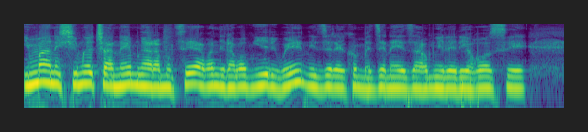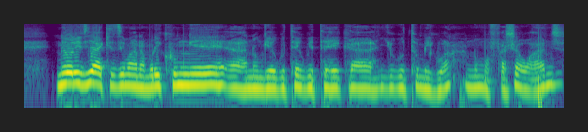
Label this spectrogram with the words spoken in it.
imana ishimwe cyane mwaramutse abandi nabo mwiriwe nizere ko mumeze neza aho mwiherereye hose. Ni olivier Hakizimana muri kumwe nongeye gutegwa iteka ryo gutumirwa n'umufasha wanje.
